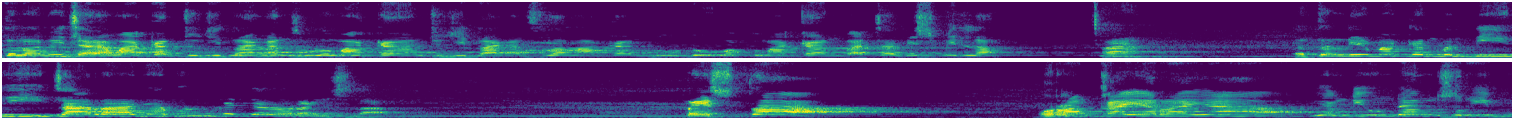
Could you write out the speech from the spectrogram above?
Terlebih cara makan, cuci tangan sebelum makan, cuci tangan setelah makan, duduk waktu makan, baca bismillah. Nah, datang dia makan berdiri. Caranya pun bukan cara orang Islam. Pesta, orang kaya raya yang diundang seribu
